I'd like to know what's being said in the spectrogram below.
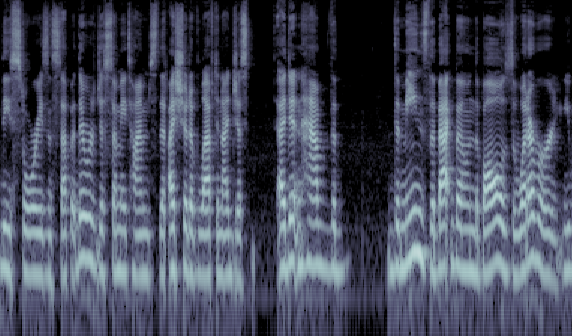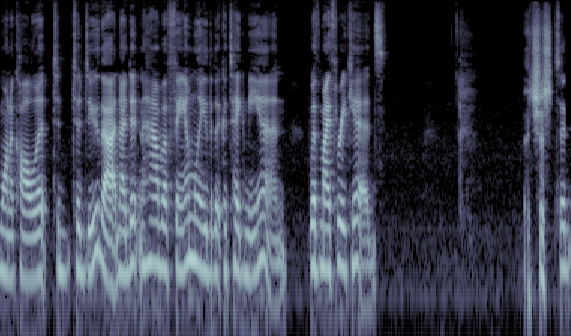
these stories and stuff. But there were just so many times that I should have left, and I just, I didn't have the the means, the backbone, the balls, whatever you want to call it, to to do that. And I didn't have a family that could take me in with my three kids. It's just, So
